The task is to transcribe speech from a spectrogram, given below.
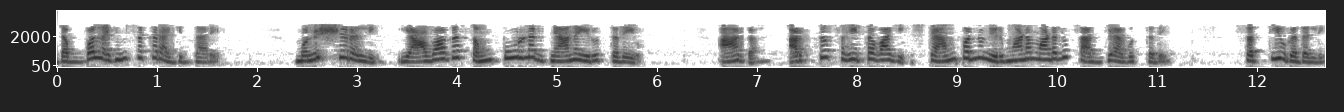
ಡಬ್ಬಲ್ ಅಹಿಂಸಕರಾಗಿದ್ದಾರೆ. ಮನುಷ್ಯರಲ್ಲಿ ಯಾವಾಗ ಸಂಪೂರ್ಣ ಜ್ಞಾನ ಇರುತ್ತದೆಯೋ, ಆಗ ಅರ್ಥಸಹಿತವಾಗಿ ಸ್ಟ್ಯಾಂಪ್ ಅನ್ನು ನಿರ್ಮಾಣ ಮಾಡಲು ಸಾಧ್ಯ ಆಗುತ್ತದೆ. ಸತ್ಯುಗದಲ್ಲಿ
